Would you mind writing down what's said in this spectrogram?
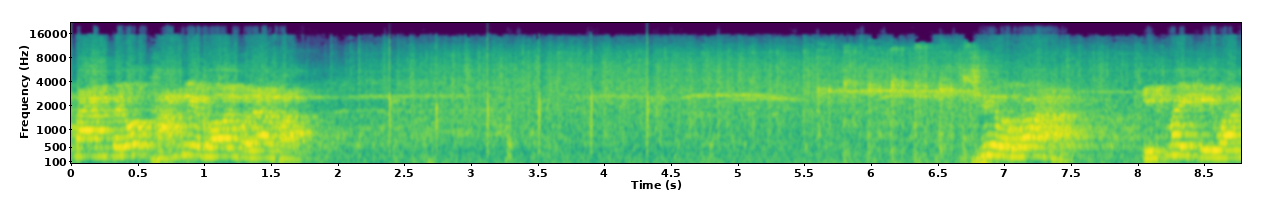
แปลงเป็นรถถังเรียบร้อยหมดแล้วครับ เชื่อว่าอีกไม่กี่วัน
